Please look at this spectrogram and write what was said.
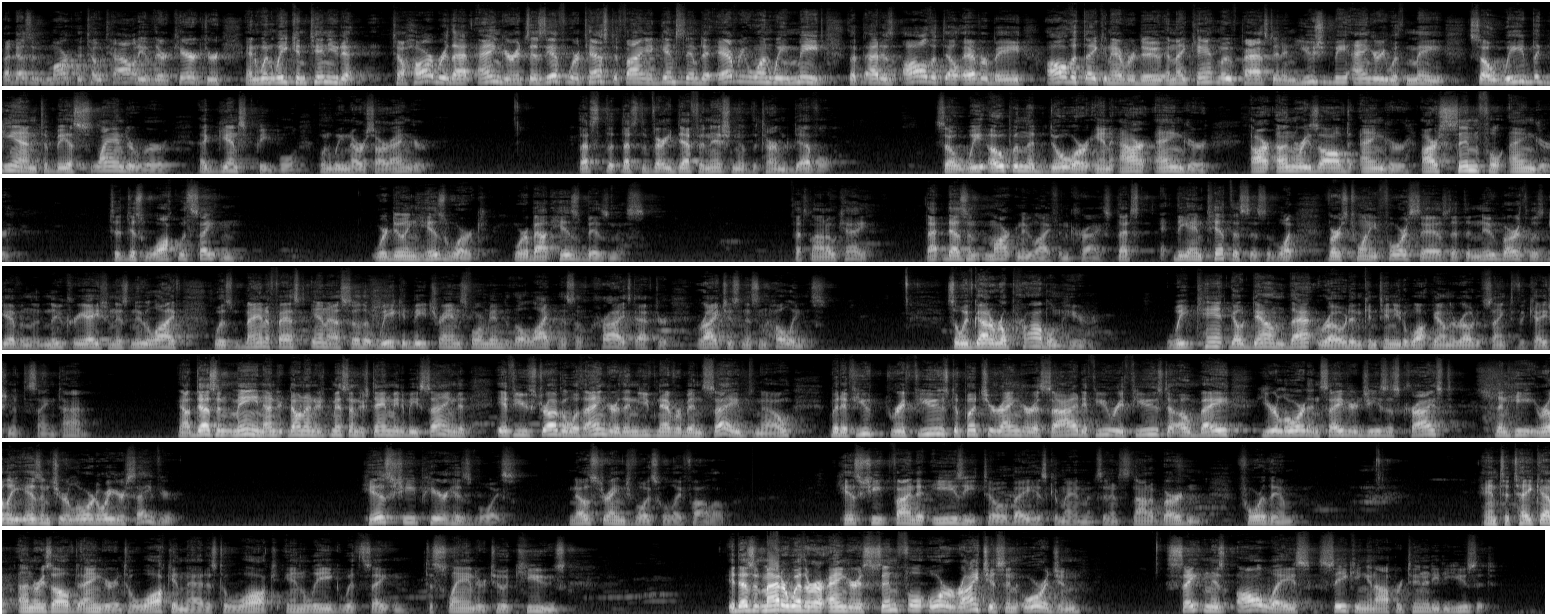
That doesn't mark the totality of their character. And when we continue to, to harbor that anger, it's as if we're testifying against them to everyone we meet that that is all that they'll ever be, all that they can ever do, and they can't move past it, and you should be angry with me. So we begin to be a slanderer against people when we nurse our anger. That's the, that's the very definition of the term devil. So we open the door in our anger our unresolved anger, our sinful anger, to just walk with Satan. We're doing his work, we're about his business. That's not okay. That doesn't mark new life in Christ. That's the antithesis of what verse 24 says that the new birth was given, the new creation, this new life was manifest in us so that we could be transformed into the likeness of Christ after righteousness and holiness. So we've got a real problem here. We can't go down that road and continue to walk down the road of sanctification at the same time. Now, it doesn't mean, don't misunderstand me to be saying that if you struggle with anger, then you've never been saved. No. But if you refuse to put your anger aside, if you refuse to obey your Lord and Savior Jesus Christ, then He really isn't your Lord or your Savior. His sheep hear His voice. No strange voice will they follow. His sheep find it easy to obey his commandments, and it's not a burden for them. And to take up unresolved anger and to walk in that is to walk in league with Satan, to slander, to accuse. It doesn't matter whether our anger is sinful or righteous in origin, Satan is always seeking an opportunity to use it.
